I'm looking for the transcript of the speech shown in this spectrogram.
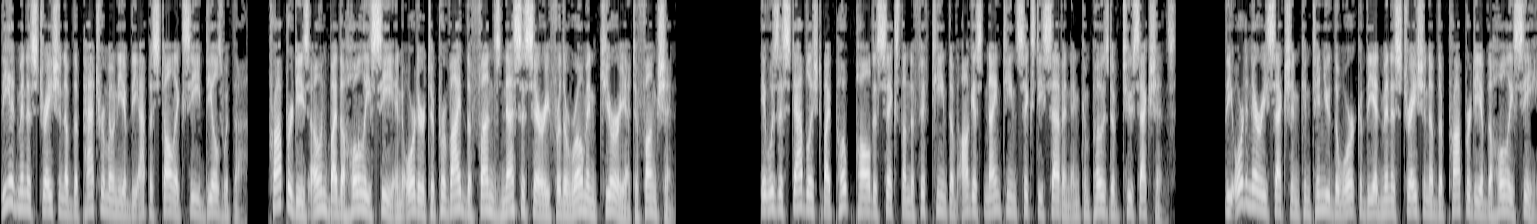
The administration of the patrimony of the Apostolic See deals with the properties owned by the Holy See in order to provide the funds necessary for the Roman Curia to function. It was established by Pope Paul VI on 15 August 1967 and composed of two sections. The ordinary section continued the work of the administration of the property of the Holy See,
